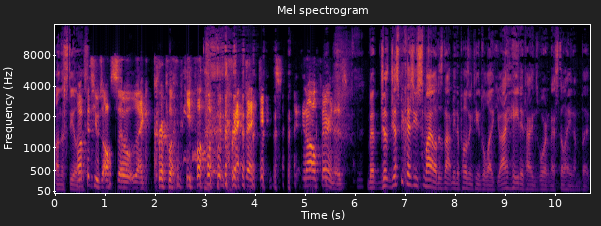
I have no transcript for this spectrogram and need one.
on the Steelers. Well, because he was also like crippling people with crackbacks. In all fairness, But just just because you smile does not mean opposing teams will like you. I hated Hines Ward and I still hate him, but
